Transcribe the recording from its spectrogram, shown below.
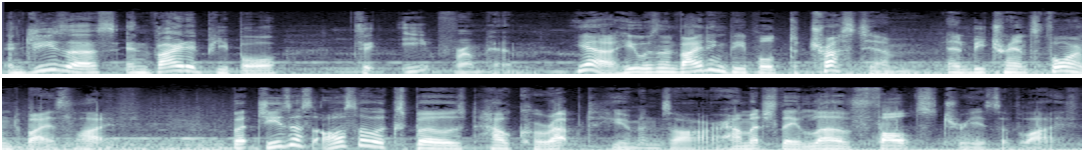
And Jesus invited people to eat from him. Yeah, he was inviting people to trust him and be transformed by his life. But Jesus also exposed how corrupt humans are, how much they love false trees of life.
